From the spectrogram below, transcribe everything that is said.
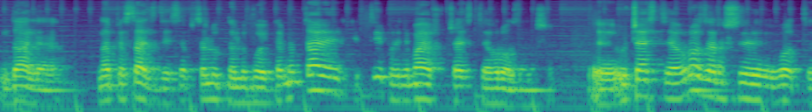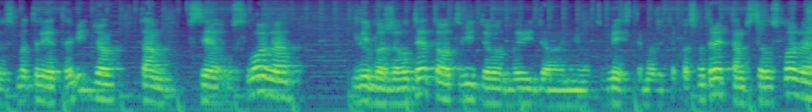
Далее написать здесь абсолютно любой комментарий, и ты принимаешь участие в розыгрыше. Участие в розыгрыше, вот смотри это видео, там все условия, либо же вот это вот видео, два видео, они вот вместе можете посмотреть, там все условия.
